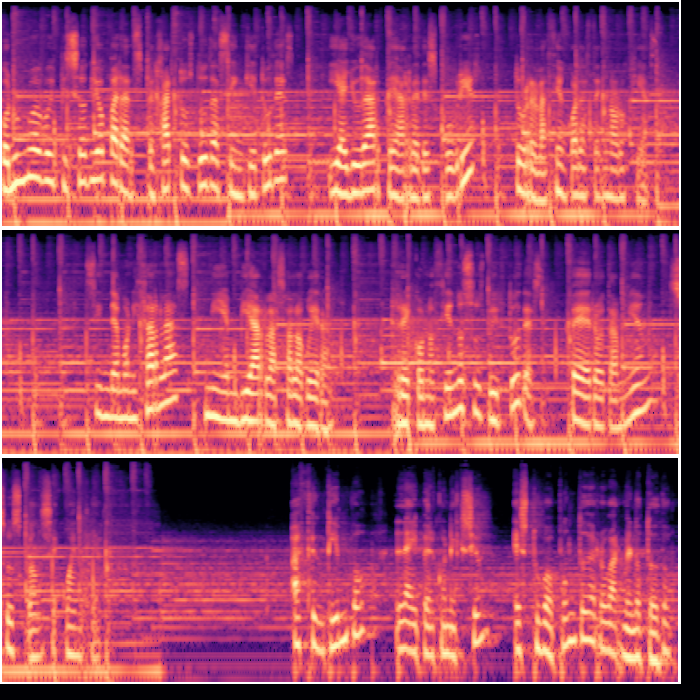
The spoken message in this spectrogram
con un nuevo episodio para despejar tus dudas e inquietudes y ayudarte a redescubrir tu relación con las tecnologías. Sin demonizarlas ni enviarlas a la hoguera, reconociendo sus virtudes, pero también sus consecuencias. Hace un tiempo, la hiperconexión estuvo a punto de robármelo todo.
